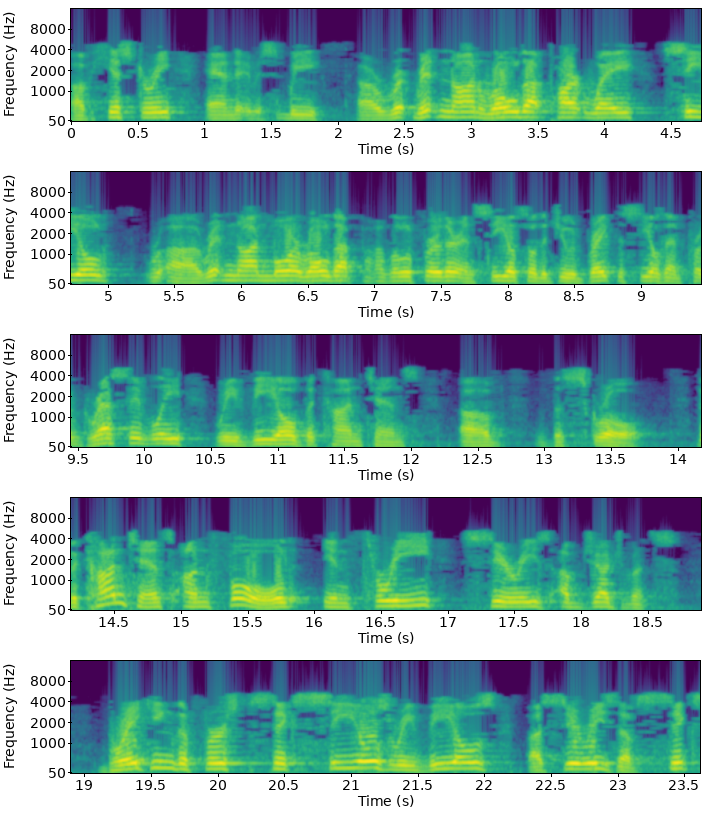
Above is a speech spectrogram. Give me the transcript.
of history. And it was be uh, written on, rolled up part way, sealed, uh, written on more, rolled up a little further, and sealed so that you would break the seals and progressively reveal the contents of the scroll. The contents unfold in three series of judgments. Breaking the first six seals reveals a series of six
